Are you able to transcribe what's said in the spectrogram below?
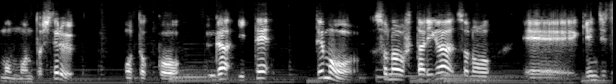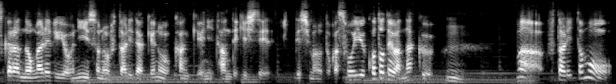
悶々としてる男がいて、でも、その二人が、その、えー現実から逃れるように、その二人だけの関係に端的していってしまうとか、そういうことではなく、うん。まあ、二人とも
